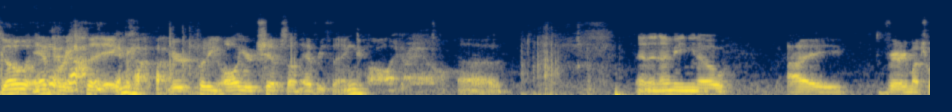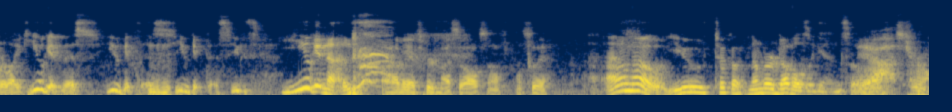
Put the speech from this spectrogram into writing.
Go everything. Yeah. You're putting all your chips on everything. Holy grail. Uh, and then I mean, you know, I very much were like, you get this, you get this, Mhm. you get this, you get, you get nothing. I may have screwed myself, so we'll see. I don't know. You took a number of doubles again, so Yeah, it's true.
